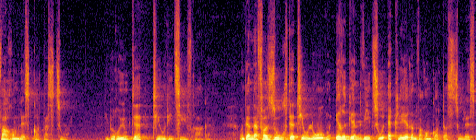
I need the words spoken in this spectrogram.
Warum lässt Gott das zu? Die berühmte Theodizee-Frage. Und dann der Versuch der Theologen, irgendwie zu erklären, warum Gott das zulässt.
